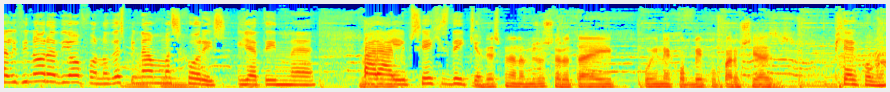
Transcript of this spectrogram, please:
αληθινό ραδιόφωνο. Δέσποινα μου, μας συγχωρείς για την ε, παράληψη. Έχεις Η δίκιο. Δέσποινα νομίζω σε ρωτάει που είναι η εκπομπή που παρουσιάζεις. Ποια εκπομπή;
